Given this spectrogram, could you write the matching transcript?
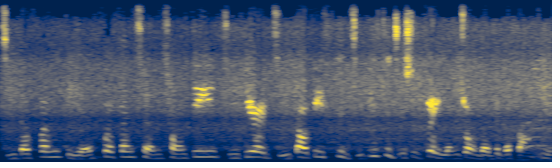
级的分别，会分成从第一级、第二级到第四级，第四级是最严重的这个反应。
